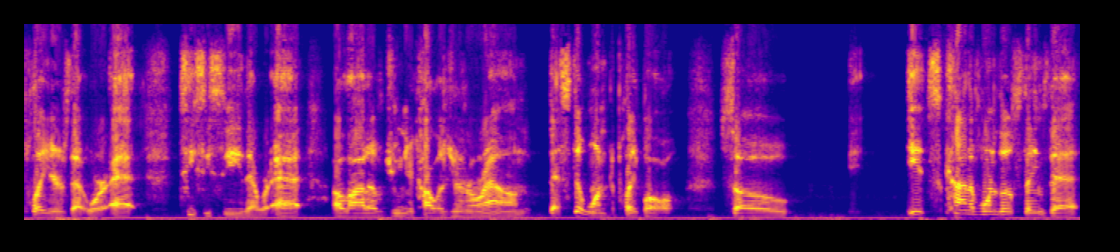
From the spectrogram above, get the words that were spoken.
players that were at TCC, that were at a lot of junior colleges around that still wanted to play ball. So it's kind of one of those things that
